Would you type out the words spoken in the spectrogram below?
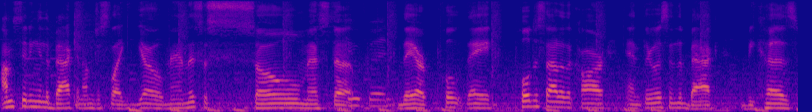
I'm sitting in the back and I'm just like, yo, man, this is so messed up. Stupid. They are pull they pulled us out of the car and threw us in the back because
